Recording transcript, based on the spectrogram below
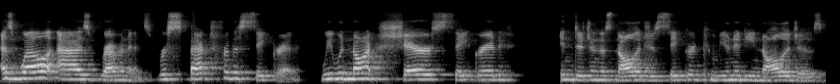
as well as reverence, respect for the sacred. We would not share sacred indigenous knowledges, sacred community knowledges,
